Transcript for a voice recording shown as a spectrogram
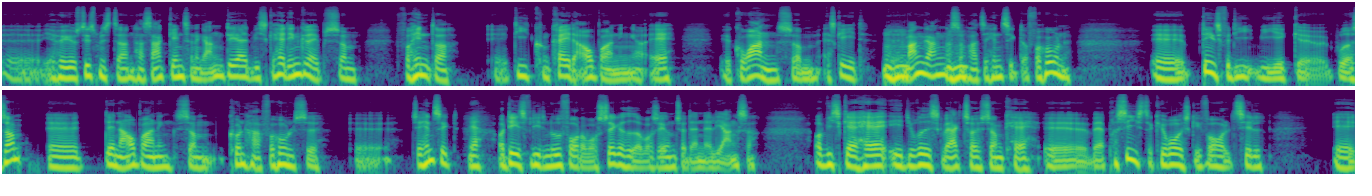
øh, jeg hører justitsministeren har sagt gentagende gange, det er, at vi skal have et indgreb, som forhindrer øh, de konkrete afbrændinger af øh, Koranen, som er sket øh, mm-hmm. mange gange, og som mm-hmm. har til hensigt at forhåne. Øh, dels fordi vi ikke øh, bryder os om øh, den afbrænding, som kun har forhåndelse øh, til hensigt, ja. og dels fordi den udfordrer vores sikkerhed og vores evne til at danne alliancer. Og vi skal have et juridisk værktøj, som kan øh, være præcist og kirurgisk i forhold til øh,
